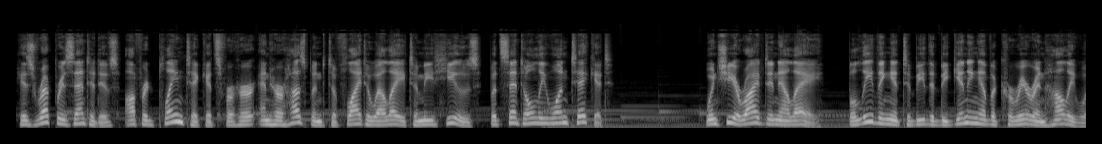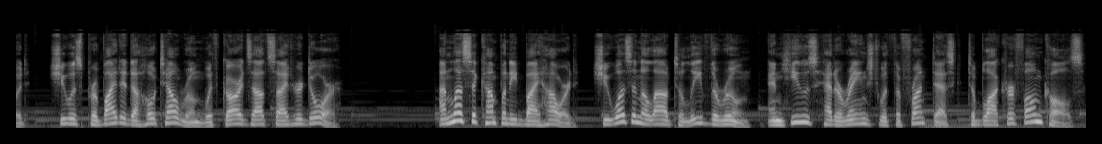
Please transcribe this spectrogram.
his representatives offered plane tickets for her and her husband to fly to LA to meet Hughes but sent only one ticket. When she arrived in LA, believing it to be the beginning of a career in Hollywood, she was provided a hotel room with guards outside her door. Unless accompanied by Howard, she wasn't allowed to leave the room, and Hughes had arranged with the front desk to block her phone calls.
